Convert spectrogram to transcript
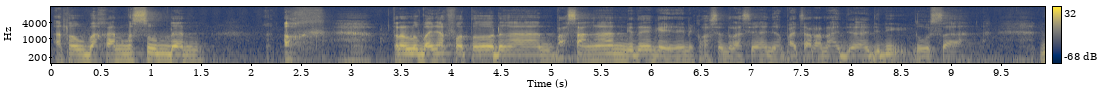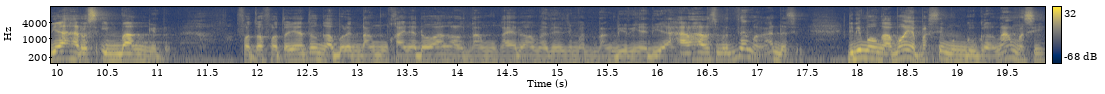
atau bahkan mesum dan oh terlalu banyak foto dengan pasangan gitu ya kayaknya ini konsentrasinya hanya pacaran aja jadi gak usah dia harus imbang gitu foto-fotonya tuh nggak boleh tentang mukanya doang. Kalau tentang mukanya doang berarti cuma tentang dirinya dia. Hal-hal seperti itu emang ada sih. Jadi mau nggak mau ya pasti menggoogle nama sih.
